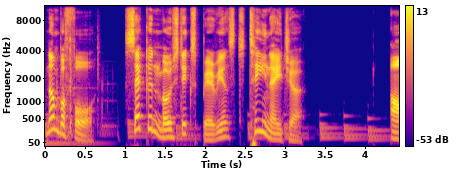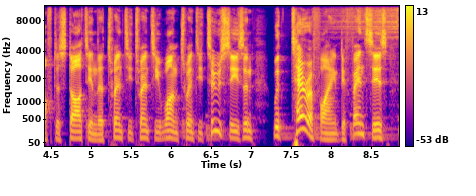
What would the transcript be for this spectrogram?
Number 4. Second most experienced teenager. After starting the 2021-22 season with terrifying defences,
